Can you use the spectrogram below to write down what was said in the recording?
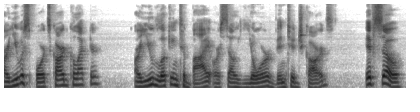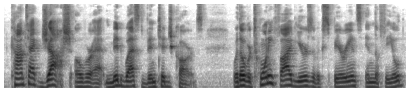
Are you a sports card collector? Are you looking to buy or sell your vintage cards? If so, contact Josh over at Midwest Vintage Cards. With over 25 years of experience in the field,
